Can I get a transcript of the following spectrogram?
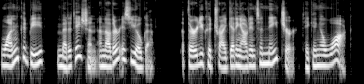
One could be meditation, another is yoga. Third, you could try getting out into nature, taking a walk,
